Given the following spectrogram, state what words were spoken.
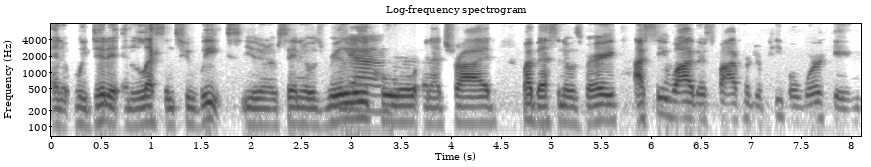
And we did it in less than two weeks. You know what I'm saying? It was really, yeah. really cool, and I tried my best, and it was very. I see why there's 500 people working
